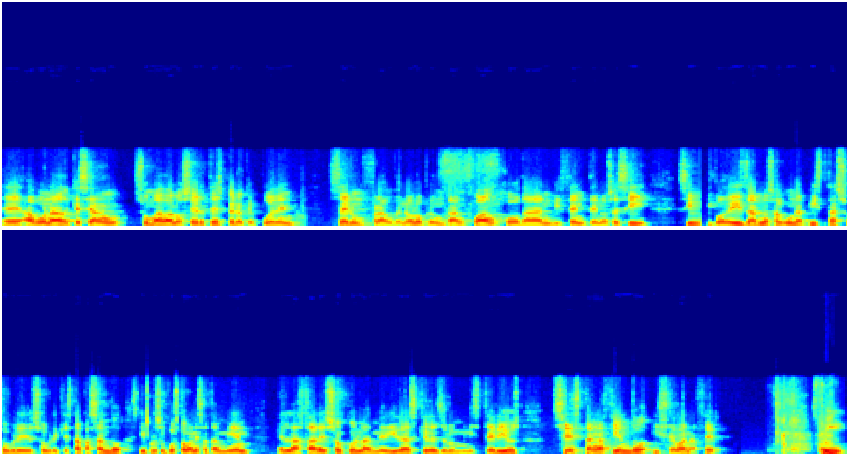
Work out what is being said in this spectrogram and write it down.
eh, abonado, que se han sumado a los ERTES, pero que pueden ser un fraude, ¿no? Lo preguntan Juanjo, Dan, Vicente, no sé si, si podéis darnos alguna pista sobre, sobre qué está pasando y, por supuesto, Vanessa, también enlazar eso con las medidas que desde los ministerios se están haciendo y se van a hacer. Sí,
